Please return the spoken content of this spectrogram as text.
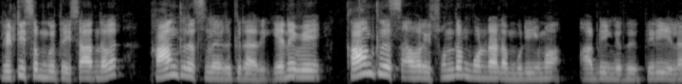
ரெட்டி சமூகத்தை சார்ந்தவர் காங்கிரஸில் இருக்கிறார். எனவே காங்கிரஸ் அவரை சொந்தம் கொண்டாட முடியுமா அப்படிங்கிறது தெரியல.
